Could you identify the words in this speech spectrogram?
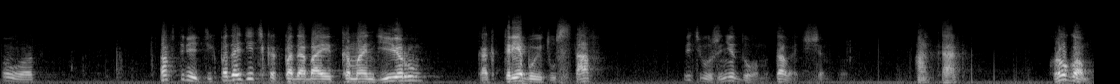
Ну Вот. А в-третьих, подойдите, как подобает командиру, как требует устав. Ведь вы же не дома, товарищ Антон. А как? Кругом.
